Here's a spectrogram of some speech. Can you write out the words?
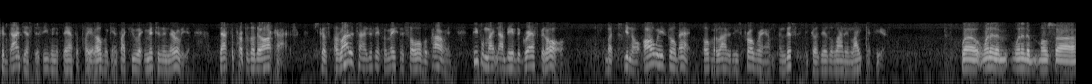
could digest this even if they have to play it over again. Like you had mentioned in earlier. That's the purpose of the archives. Because a lot of times this information is so overpowering, people might not be able to grasp it all. But, you know, always go back over a lot of these programs and listen because there's a lot of enlightenment here. Well, one of the one of the most uh,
